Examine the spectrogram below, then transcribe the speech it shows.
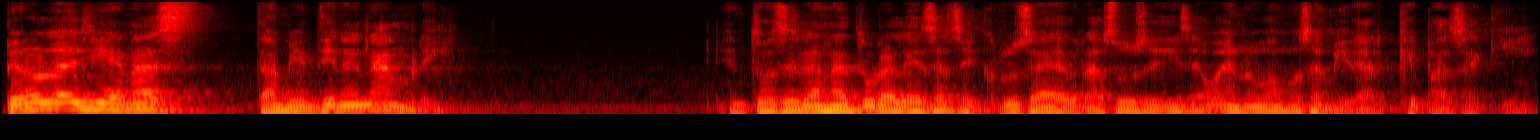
Pero las hienas también tienen hambre. Entonces la naturaleza se cruza de brazos y dice, bueno, vamos a mirar qué pasa aquí.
